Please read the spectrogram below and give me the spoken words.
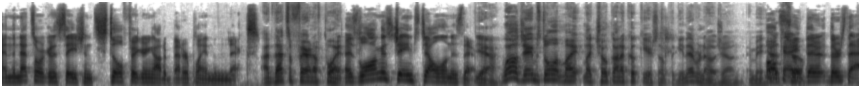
and the Nets organization still figuring out a better plan than the Knicks. uh, that's a fair enough point? As long as James Dolan is there. yeah. Well, James Dolan might like choke on a cookie or something. You never know, John. I mean, Okay, there, there's that.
